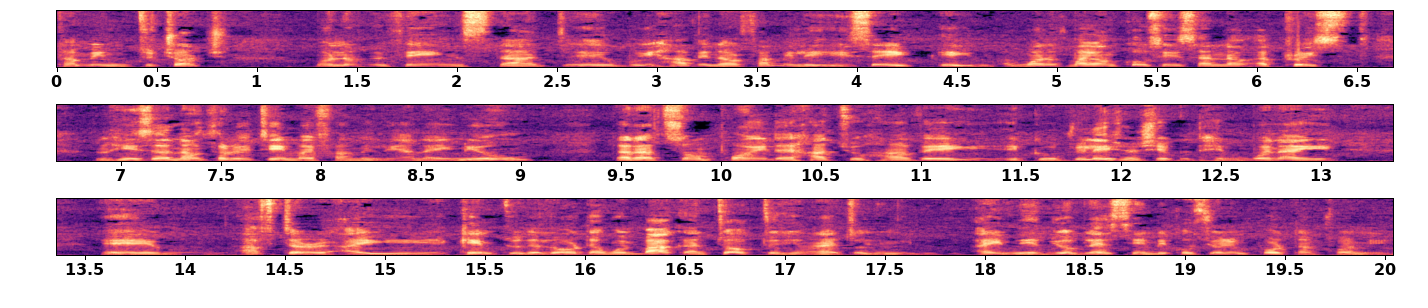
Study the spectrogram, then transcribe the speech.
coming to church. One of the things that uh, we have in our family is a, a one of my uncles is an, a priest and he's an authority in my family and i knew that at some point I had to have a, a good relationship with him. When I, um, after I came to the Lord, I went back and talked to him and I told him, I need your blessing because you're important for me.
